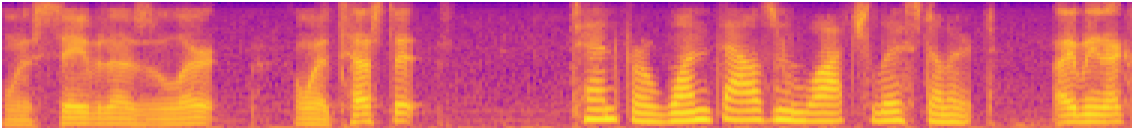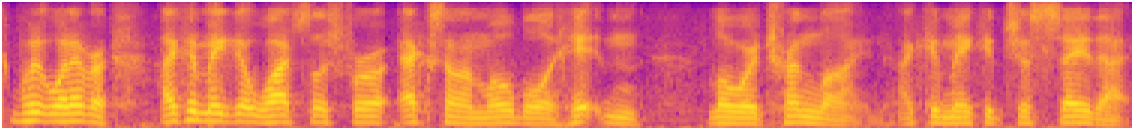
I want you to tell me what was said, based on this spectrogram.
I want to save it as an alert. I want to test it. 10 for 1,000 watch list alert. I mean, I could put whatever. I could make a watch list for Exxon Mobil hitting lower trend line. I can make it just say that.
